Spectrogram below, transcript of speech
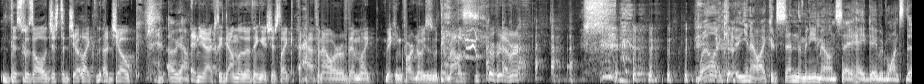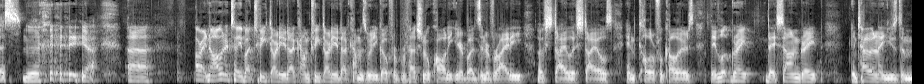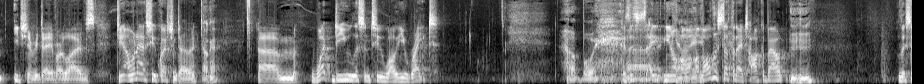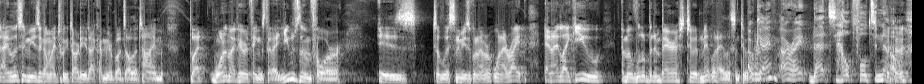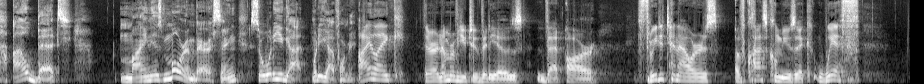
this was all just a joke, like a joke. Oh, yeah. And you actually download the thing. It's just like a half an hour of them like making fart noises with their mouths or whatever. well, I could, you know, I could send them an email and say, "Hey, David wants this." yeah. Uh, all right, now I want to tell you about tweakedaudio.com. Tweakedaudio.com is where you go for professional quality earbuds in a variety of stylish styles and colorful colors. They look great, they sound great, and Tyler and I use them each and every day of our lives. Do you know, I want to ask you a question, Tyler. Okay. Um, what do you listen to while you write? Oh boy. Because this is, I, you know, all, I- of all the stuff that I talk about, listen, I listen to music on my tweakedaudio.com earbuds all the time. But one of my favorite things that I use them for is to listen to music when I, when I write. And I, like you, am a little bit embarrassed to admit what I listen to. when I write. Okay, all right. That's helpful to know. Uh-huh. I'll bet mine is more embarrassing. So what do you got? What do you got for me? I like there are a number of YouTube videos that are three to 10 hours of classical music with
